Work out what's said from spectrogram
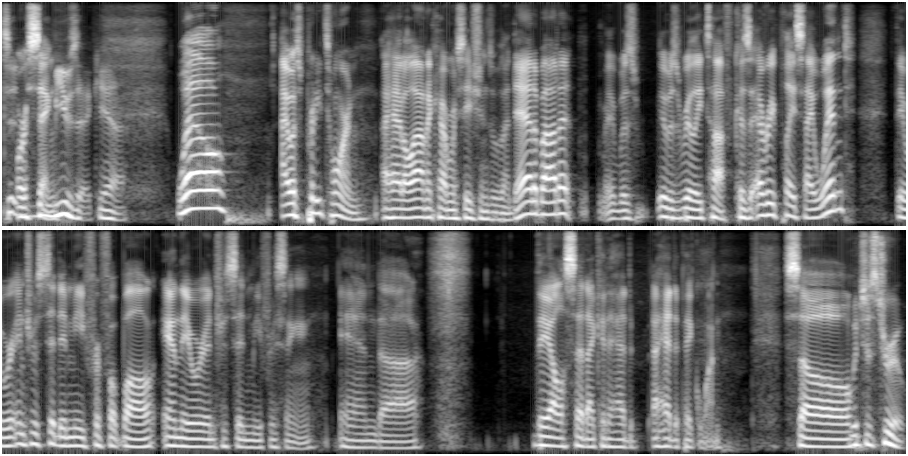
To, Or sing. music? Yeah. Well, I was pretty torn. I had a lot of conversations with my dad about it. It was it was really tough because every place I went, they were interested in me for football and they were interested in me for singing, and uh, they all said I could have had to, I had to pick one. So Which is true.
